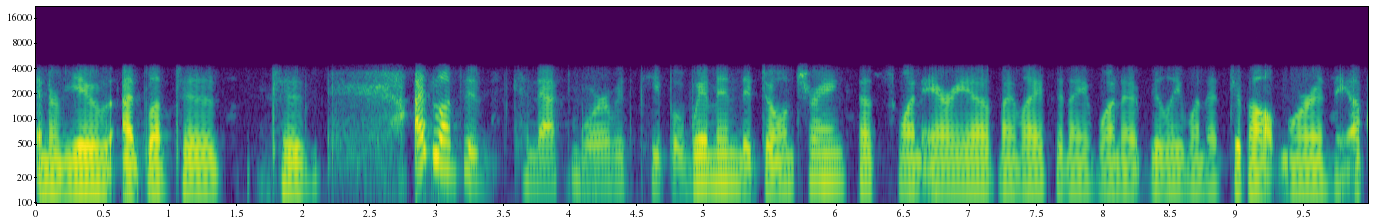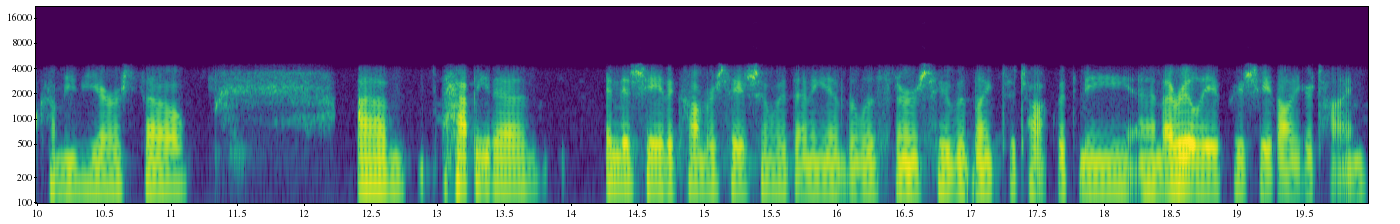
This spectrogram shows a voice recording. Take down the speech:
interview. I'd love to to I'd love to connect more with people, women that don't drink. That's one area of my life that I want to really want to develop more in the upcoming year. So, um, happy to initiate a conversation with any of the listeners who would like to talk with me. And I really appreciate all your time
